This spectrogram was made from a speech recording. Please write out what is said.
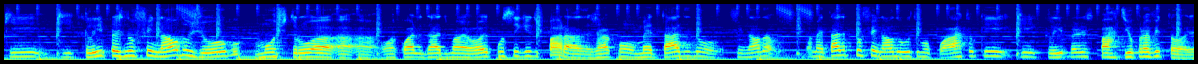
que, que Clippers no final do jogo mostrou a, a, a uma qualidade maior e conseguiu disparar, né, já com metade do final da, da metade pro final do último quarto que, que Clippers partiu para vitória.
